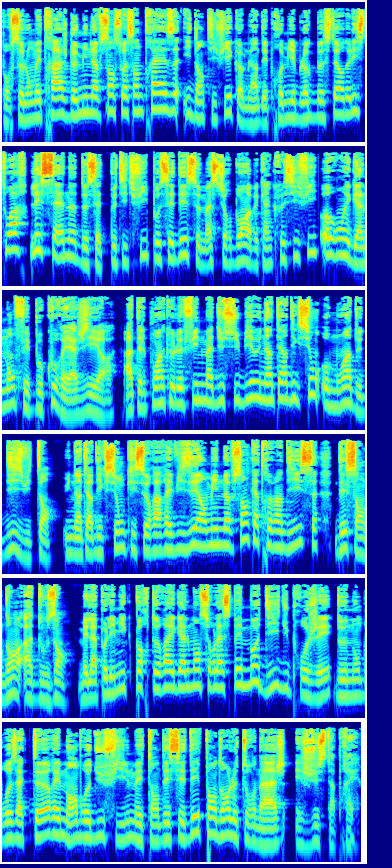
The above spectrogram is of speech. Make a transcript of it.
Pour ce long métrage de 1973, identifié comme l'un des premiers blockbusters de l'histoire, les scènes de cette petite fille possédée se masturbant avec un crucifix auront également fait beaucoup réagir. À tel point que le film a dû subir une interdiction au moins de 18 ans. Une interdiction qui sera révisée en 1990, descendant à 12 ans. Mais la polémique portera également sur l'aspect maudit du projet, de nombreux acteurs et membres du film étant décédés pendant le tournage et juste après.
